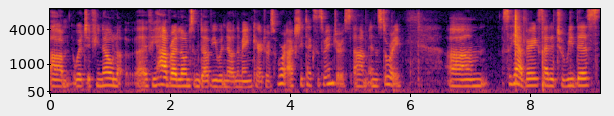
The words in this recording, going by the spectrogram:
um, which if you know, uh, if you have read Lonesome Dove, you would know the main characters were actually Texas Rangers um, in the story. Um, so yeah, very excited to read this.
